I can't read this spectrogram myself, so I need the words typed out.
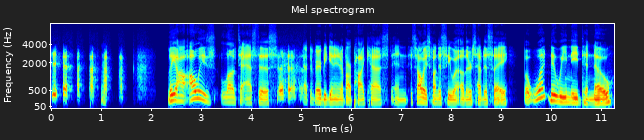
yeah. Lee, I always love to ask this at the very beginning of our podcast, and it's always fun to see what others have to say. But what do we need to know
